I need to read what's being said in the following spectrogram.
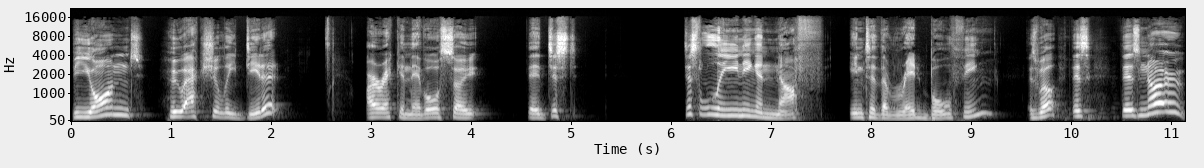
Beyond who actually did it, I reckon they've also they're just just leaning enough into the Red Bull thing as well. There's there's no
